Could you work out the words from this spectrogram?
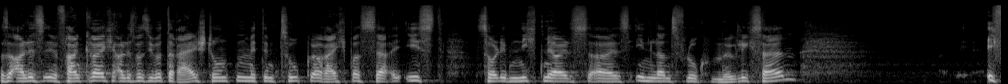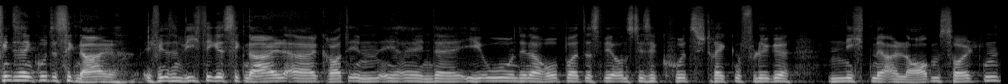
Also alles in Frankreich, alles was über drei Stunden mit dem Zug erreichbar ist, soll eben nicht mehr als, als Inlandsflug möglich sein. Ich finde es ein gutes Signal. Ich finde es ein wichtiges Signal, äh, gerade in, in der EU und in Europa, dass wir uns diese Kurzstreckenflüge nicht mehr erlauben sollten.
